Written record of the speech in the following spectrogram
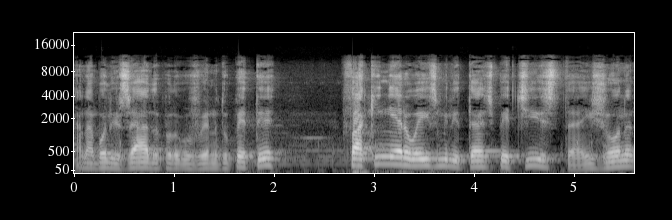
anabolizado pelo governo do PT, Faquin era o ex-militante petista e Jonah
